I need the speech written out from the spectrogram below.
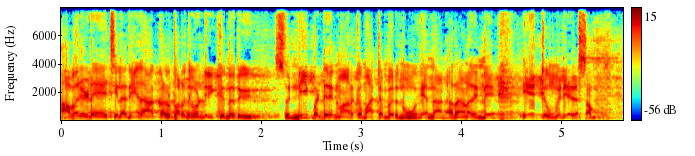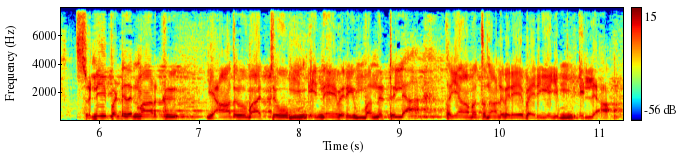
അവരുടെ ചില നേതാക്കൾ പറഞ്ഞുകൊണ്ടിരിക്കുന്നത് സുന്നി പണ്ഡിതന്മാർക്ക് മാറ്റം വരുന്നു എന്നാണ്. അതാണ് അതിന്റെ ഏറ്റവും വലിയ രസം. സുന്നി പണ്ഡിതന്മാർക്ക് യാതൊരു മാറ്റവും ഇന്നേവരെയും വന്നിട്ടില്ല. തയ്യാമത്ത നാൾ വരെ വരികയും ഇല്ല.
